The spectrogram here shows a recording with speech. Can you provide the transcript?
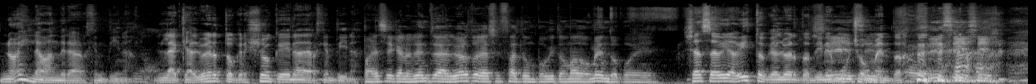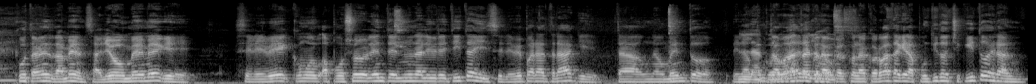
no es la bandera de Argentina, No. la que Alberto creyó que era de Argentina. Parece que a los lentes de Alberto le hace falta un poquito más de aumento, pues. Ya se había visto que Alberto tiene Sí, mucho sí. aumento. Sí, sí, sí. Justamente también salió un meme que se le ve como apoyó los lentes en una libretita y se le ve para atrás que está un aumento de la, La puta corbata madre. Con la, lo- con la corbata que era puntito chiquito, eran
